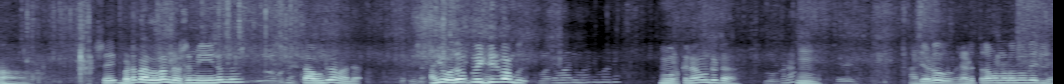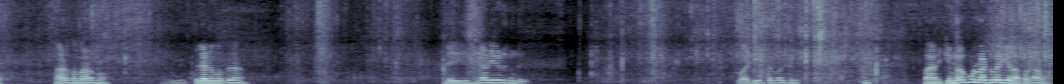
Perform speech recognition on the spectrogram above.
ആ. പക്ഷെ ഇവിടെ വെള്ളമുണ്ട് പക്ഷെ മീനൊന്നും സൗണ്ട് കാണാല്ല അയ്യോ അത് വലിയൊരു പാമ്പ്. മൂർക്കനാവുണ്ട് കേട്ടാ. അതേടോ അല്ലാണ്ട് ഇത്ര മണ്ണുള്ളതൊന്നും വരില്ല. മാറുന്നോ മാറുന്നോ? പുല്ലാണി മുറുക്കണ? ഇതിന്റെ അടി എടുക്കുന്നുണ്ട്. വടിയിട്ട വടി. കാണിക്കുമ്പോൾ ഫുള്ളായിട്ട് വലിക്കണം അപ്പോൾ കാണാം.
